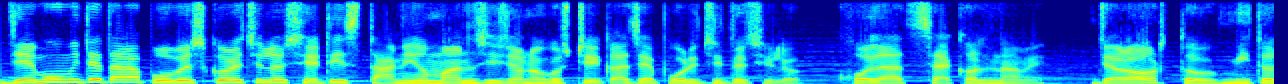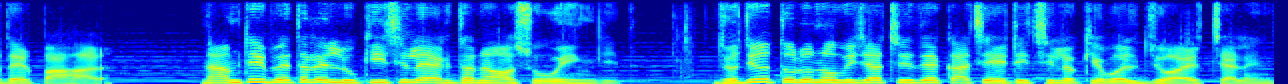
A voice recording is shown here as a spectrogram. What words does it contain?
যে ভূমিতে তারা প্রবেশ করেছিল সেটি স্থানীয় মানুষই জনগোষ্ঠীর কাছে পরিচিত ছিল, খোলাত স্যাকল নামে, যার অর্থ মৃতদের পাহাড়। নামটির ভেতরে লুকিয়ে ছিল এক ধরনের অশুভ ইঙ্গিত। যদিও তরুণ অভিযাত্রীদের কাছে এটি ছিল কেবল জয়ের চ্যালেঞ্জ।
